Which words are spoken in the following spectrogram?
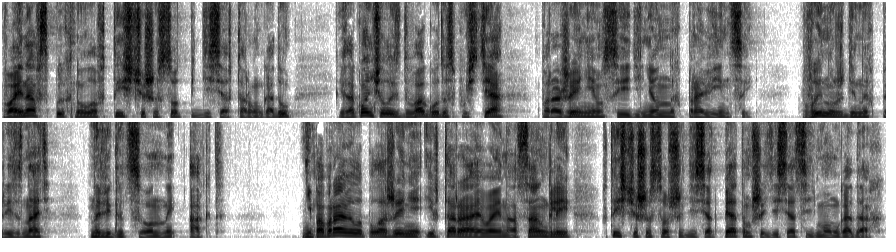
Война вспыхнула в 1652 году и закончилась два года спустя поражением Соединенных провинций, вынужденных признать навигационный акт. Не поправила положение и Вторая война с Англией в 1665-67 годах.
